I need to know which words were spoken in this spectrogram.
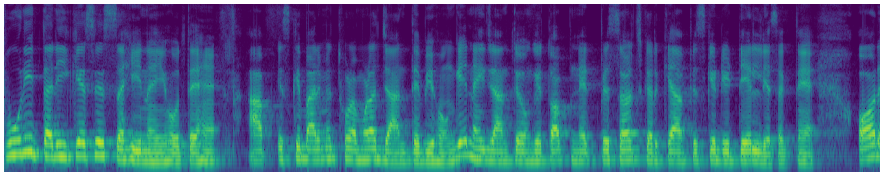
पूरी तरीके से सही नहीं होते हैं। आप इसके बारे में थोड़ा मोड़ा जानते भी होंगे, नहीं जानते होंगे तो आप नेट पे सर्च करके आप इसकी डिटेल ले सकते हैं। और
